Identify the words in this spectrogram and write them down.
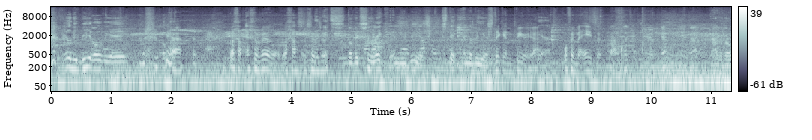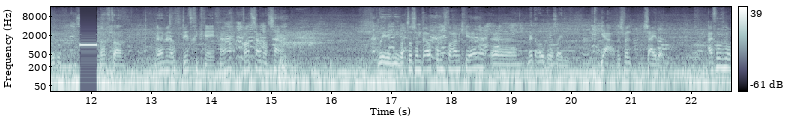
Heel die bier over je heen. Ja. Dat gaat echt gebeuren. Dat gaat sowieso Dat ik slik in die bier. Stik in de bier. stikken in de bier, ja. Ja. Of in mijn eten. Laten we het hopen. Wacht dan. We hebben ook dit gekregen. Wat zou dat zijn? Weet ik niet. Dat was een welkomstdrankje. eh, Met alcohol, zei hij. Ja, dus we zeiden. Hij vroeg nog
